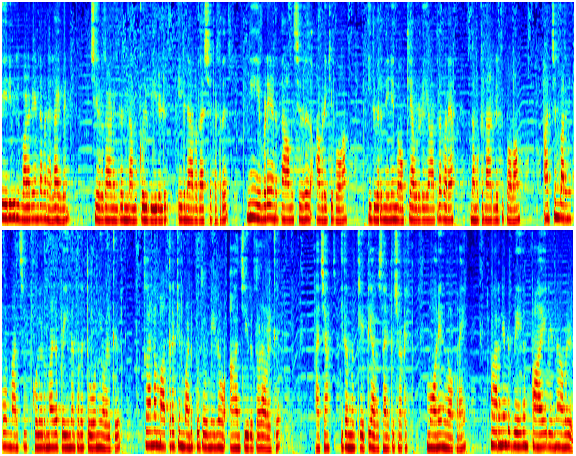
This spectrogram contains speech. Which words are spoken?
തെരുവിൽ വളരേണ്ടവനല്ല ഇവൻ. ചെറുതാണെങ്കിലും നമുക്കൊരു വീടുണ്ട്. ഇവന് അവകാശപ്പെട്ടത്. നീ എവിടെയാണ് താമസിച്ചത്? അവിടേക്ക് പോകാം. ഇതുവരെ നിന്നെ നോക്കി അവരുടെ യാത്ര പറയാം. നമുക്ക് നാട്ടിലേക്ക് പോവാം. അച്ഛൻ പറഞ്ഞപ്പോൾ മനസ്സിൽ കുളിർമഴ പെയ്യുന്ന തോന്നി അവൾക്ക്. കാരണം അത്രയ്ക്കും മടുപ്പ് തോന്നിയിരുന്നു ആ ജീവിതത്തോടെ അവൾക്ക്. അച്ഛാ ഇതൊന്ന് കെട്ടി അവസാനിപ്പിച്ചോട്ടെ. മോനെ നോക്കണേ. പറഞ്ഞിട്ട് വേഗം പായലിരുന്ന് അവൾ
